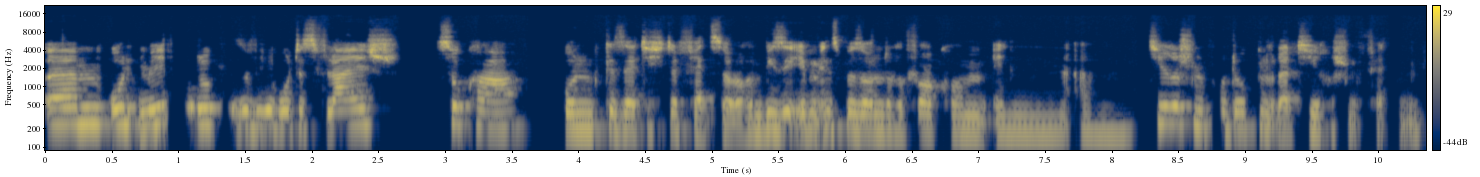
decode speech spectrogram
ähm, und Milchprodukte sowie rotes Fleisch, Zucker, und gesättigte Fettsäuren, wie sie eben insbesondere vorkommen in ähm, tierischen Produkten oder tierischen Fetten.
